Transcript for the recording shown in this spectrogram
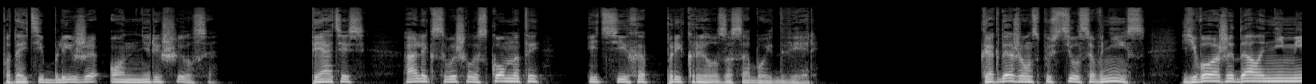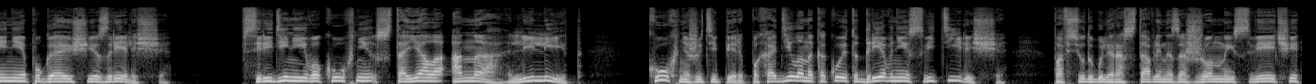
Подойти ближе он не решился. Пятясь, Алекс вышел из комнаты и тихо прикрыл за собой дверь. Когда же он спустился вниз, его ожидало не менее пугающее зрелище — в середине его кухни стояла она, Лилит. Кухня же теперь походила на какое-то древнее святилище. Повсюду были расставлены зажженные свечи,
